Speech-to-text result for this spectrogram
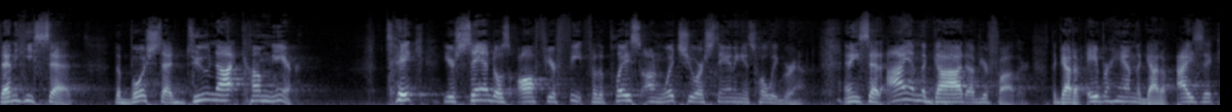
Then he said, The bush said, Do not come near. Take your sandals off your feet, for the place on which you are standing is holy ground. And he said, I am the God of your father, the God of Abraham, the God of Isaac,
